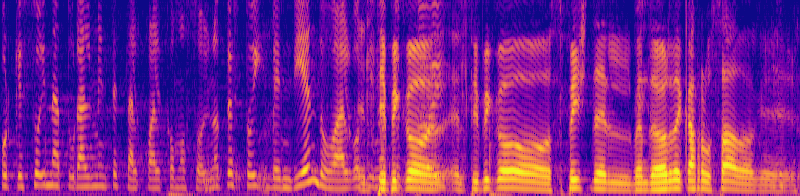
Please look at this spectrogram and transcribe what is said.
porque soy naturalmente tal cual como soy. No te estoy vendiendo algo, El sino te típico, estoy- el, típico speech del vendedor de carro usado que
